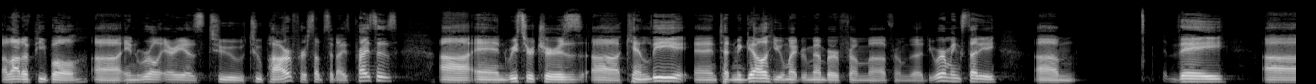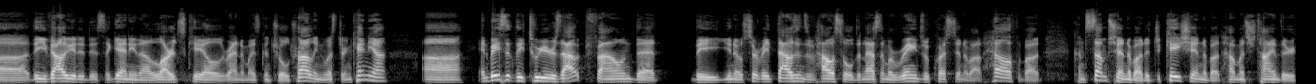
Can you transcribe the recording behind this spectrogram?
a lot of people uh, in rural areas to to power for subsidized prices. Uh, and researchers uh, Ken Lee and Ted Miguel, who you might remember from uh, from the deworming study, um, they uh, they evaluated this again in a large scale randomized controlled trial in Western Kenya, and basically two years out found that they, you know, surveyed thousands of households and asked them a range of questions about health, about consumption, about education, about how much time their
